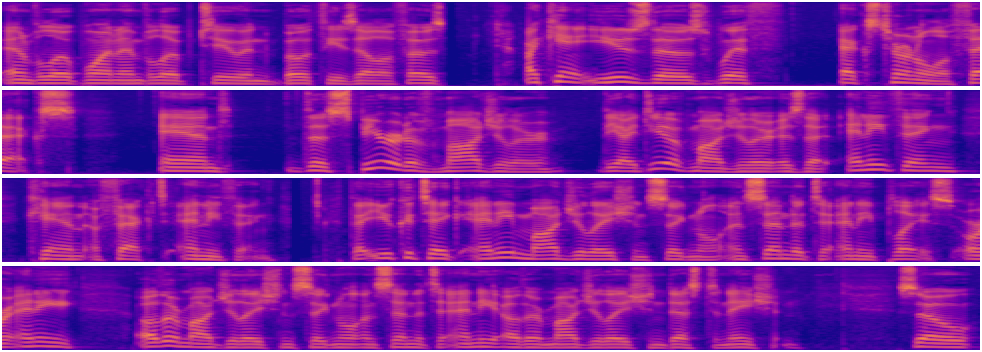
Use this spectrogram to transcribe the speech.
envelope 1, envelope 2 and both these LFOs. I can't use those with external effects. And the spirit of modular, the idea of modular is that anything can affect anything. That you could take any modulation signal and send it to any place, or any other modulation signal and send it to any other modulation destination. So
